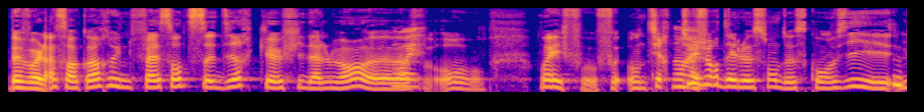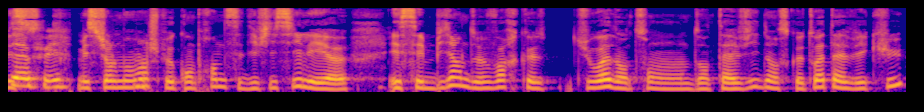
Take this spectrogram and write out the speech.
ben voilà, c'est encore une façon de se dire que finalement, euh, on, ouais, il faut, on tire toujours des leçons de ce qu'on vit. Et, Tout mais, à fait. mais sur le moment, je peux comprendre, c'est difficile et, euh, et c'est bien de voir que, tu vois, dans, ton, dans ta vie, dans ce que toi, tu as vécu,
